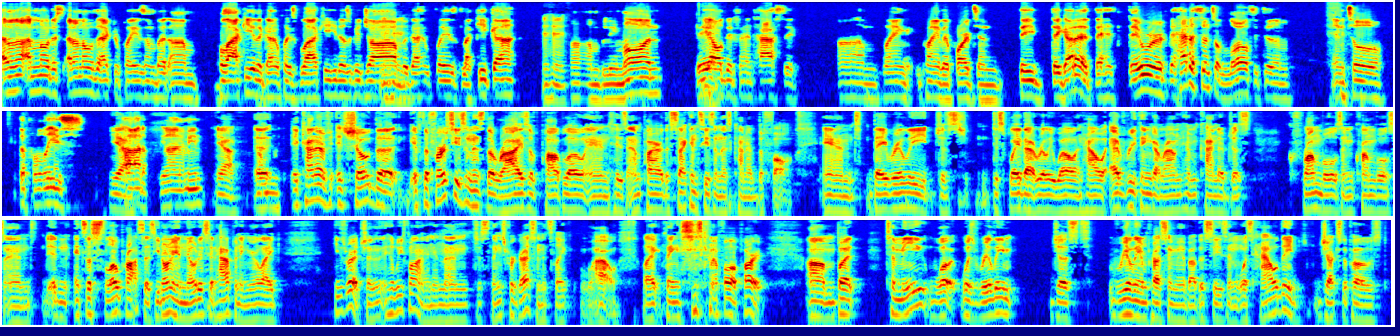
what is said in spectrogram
I don't know, I don't know this, I don't know who the actor plays him, but um, Blackie, the guy who plays Blackie, he does a good job. Mhm. The guy who plays La Quica, hmm um, Limon, they Yeah. all did fantastic, um, playing playing their parts, and they they got a they they were they had a sense of loyalty to them until the police Yeah. You know what I mean? Yeah. Um, it, it kind of it showed the if the first season is the rise of Pablo and his empire, the second season is kind of the fall, and they really just display that really well and how everything around him kind of just crumbles and crumbles, and it, it's a slow process. You don't even notice it happening. You're like. He's rich and he'll be fine. And then just things progress and it's like, wow, like things just kind of fall apart. Um, but to me, what was really just really impressing me about this season was how they juxtaposed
